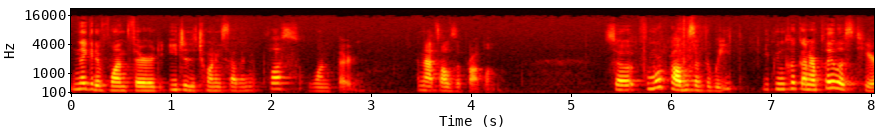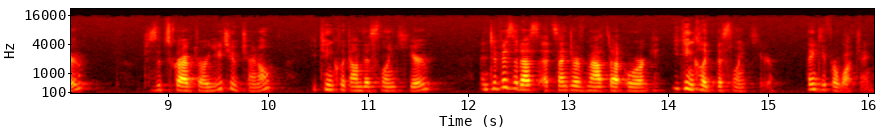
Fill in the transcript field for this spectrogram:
negative one third e to the 27 plus one third. And that solves the problem. So for more problems of the week, you can click on our playlist here to subscribe to our YouTube channel. You can click on this link here. And to visit us at centerofmath.org, you can click this link here. Thank you for watching.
